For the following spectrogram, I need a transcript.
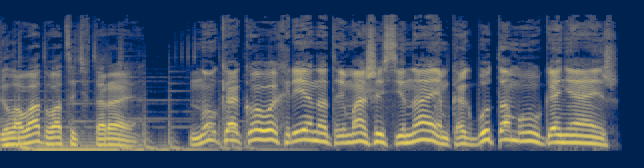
Глава 22. «Ну какого хрена ты машешь Синаем, как будто гоняешь?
